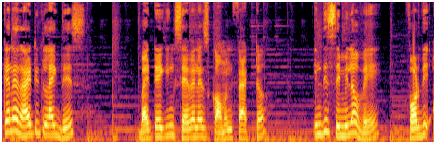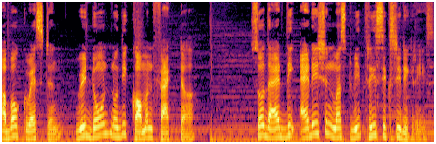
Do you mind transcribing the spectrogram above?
Can I write it like this? By taking 7 as common factor. In the similar way, for the above question, we don't know the common factor, so that the addition must be 360 degrees.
